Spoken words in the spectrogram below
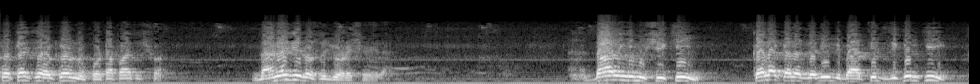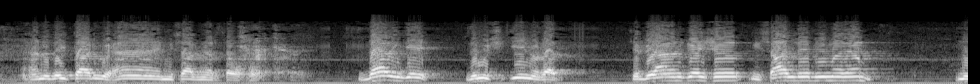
کوټه کې ورکړ نو کوټه پاتې شو دانه جی دوسه جوړ شوی دا دارنګ مشرکین کله کله دلیل باطل ذکر کی هنه دای تاړو ها مثال مرته وخو دارنګ د مشرکین رد چې بیان کړی شو مثال د ابن مریم نو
